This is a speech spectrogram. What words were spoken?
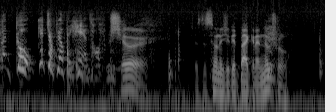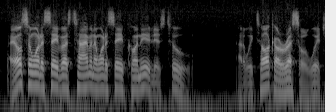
Let go. Get your filthy hands off me. Sure. Just as soon as you get back into neutral. I also want to save us time, and I want to save Cornelius, too. Now, do we talk or wrestle? Which?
